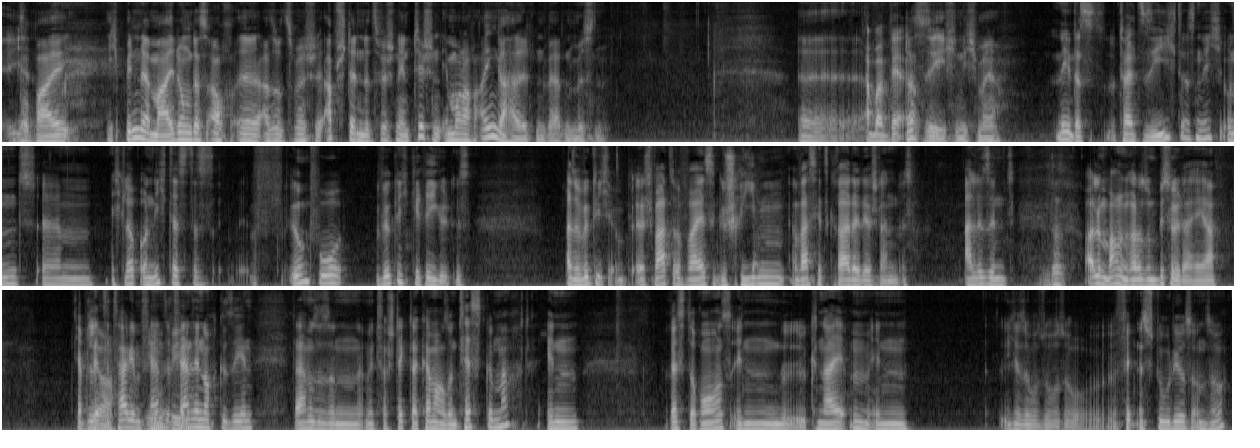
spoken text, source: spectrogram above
ja. Wobei ich bin der Meinung, dass auch äh, also zum Beispiel Abstände zwischen den Tischen immer noch eingehalten werden müssen. Äh, aber wer, das sehe ich nicht mehr. Nee, das teils sehe ich das nicht und ähm, ich glaube auch nicht, dass das irgendwo wirklich geregelt ist. Also wirklich äh, schwarz auf weiß geschrieben, was jetzt gerade der Stand ist. Alle sind, das alle machen gerade so ein bisschen daher. Ich habe letzte ja, Tage im Fernseh, Fernsehen noch gesehen, da haben sie so ein, mit versteckter Kamera so einen Test gemacht in Restaurants, in Kneipen, in hier so, so, so Fitnessstudios und so.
